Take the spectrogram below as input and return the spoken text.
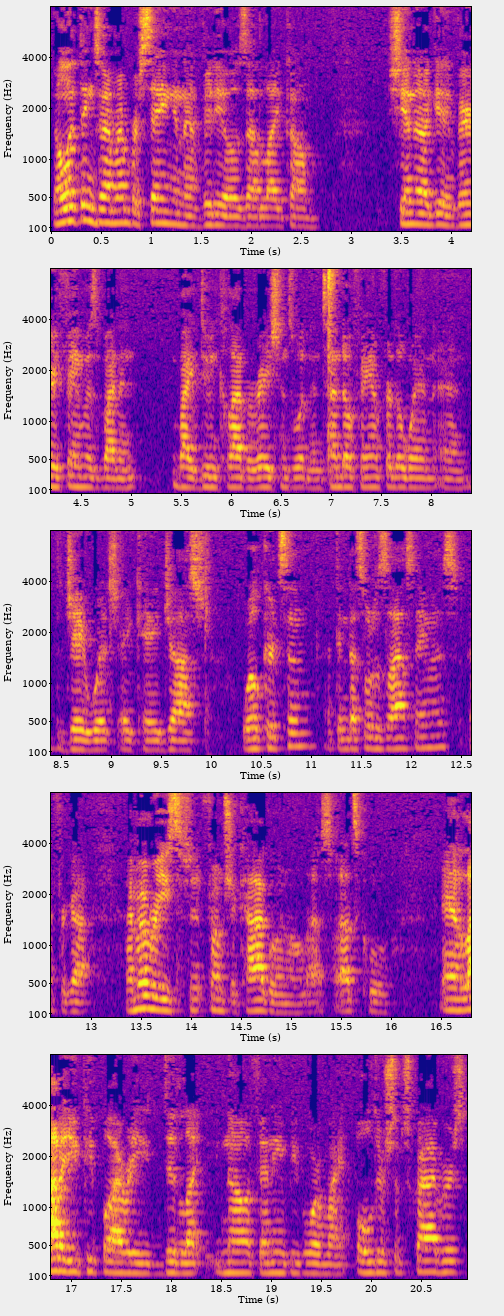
The only things I remember saying in that video is that like um, she ended up getting very famous by by doing collaborations with Nintendo Fan for the Win and the JWittz, aka Josh Wilkerson. I think that's what his last name is. I forgot. I remember he's from Chicago and all that, so that's cool. And a lot of you people I already did let you know if any of you people were my older subscribers.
